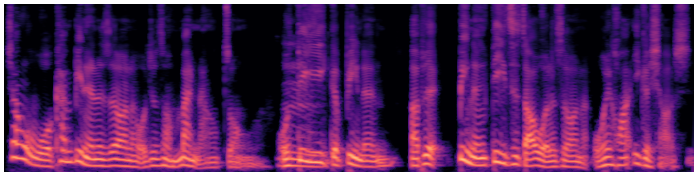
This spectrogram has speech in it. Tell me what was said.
像我看病人的时候呢，我就是这种慢郎中。我第一个病人、嗯、啊，不是病人第一次找我的时候呢，我会花一个小时。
